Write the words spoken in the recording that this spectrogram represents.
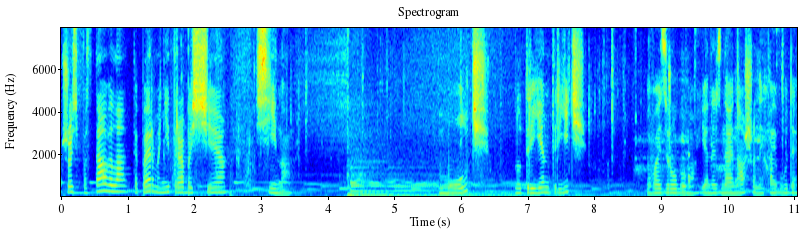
щось поставила. Тепер мені треба ще сіно. Молч, нутрієнт річ. Давай зробимо. Я не знаю на нехай буде.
